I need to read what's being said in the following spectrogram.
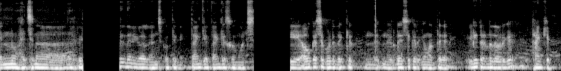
ಇನ್ನೂ ಹೆಚ್ಚಿನ ಹಂಚ್ಕೊತೀನಿ. Thank you thank you so much ಈ ಅವಕಾಶ ಕೊಟ್ಟಿದ್ದಕ್ಕೆ ನಿರ್ದೇಶಕರಿಗೆ ಮತ್ತು ಇಡೀ ತಂಡದವರಿಗೆ ಥ್ಯಾಂಕ್ ಯು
